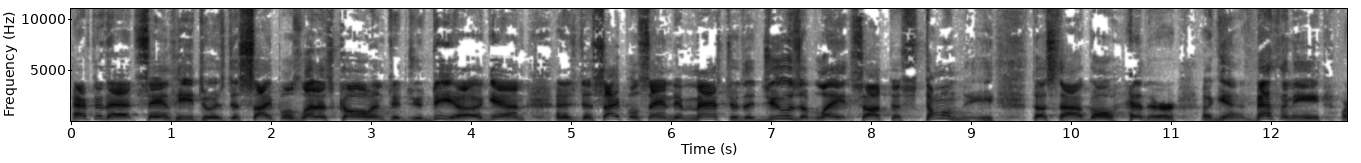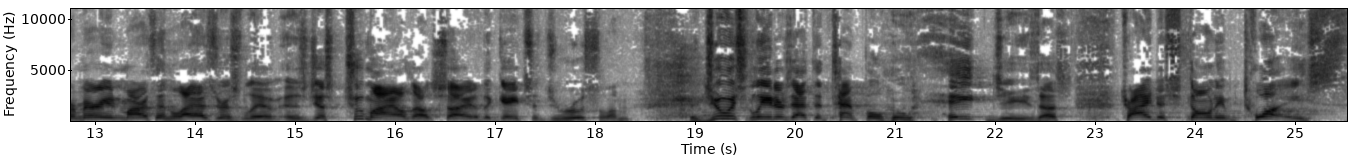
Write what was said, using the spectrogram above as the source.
After that saith he to his disciples, Let us go into Judea again. And his disciples saying to him, Master, the Jews of late sought to stone thee. Dost thou go hither again? Bethany, where Mary and Martha and Lazarus live, is just two miles outside of the gates of Jerusalem. The Jewish leaders at the temple who hate Jesus tried to stone him twice,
